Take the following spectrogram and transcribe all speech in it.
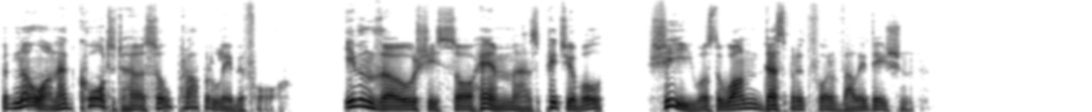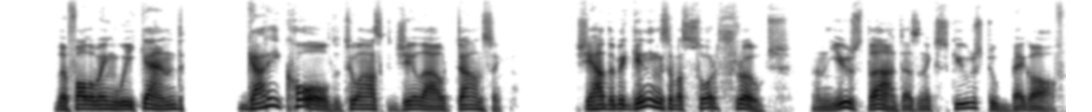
But no one had courted her so properly before. Even though she saw him as pitiable, she was the one desperate for validation. The following weekend, Gary called to ask Jill out dancing. She had the beginnings of a sore throat and used that as an excuse to beg off.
